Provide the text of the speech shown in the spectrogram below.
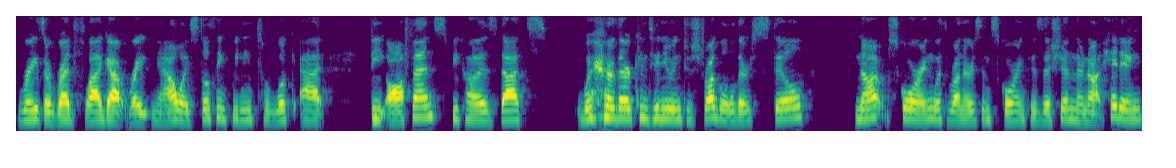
raise a red flag at right now. I still think we need to look at the offense because that's where they're continuing to struggle. They're still not scoring with runners in scoring position. They're not hitting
